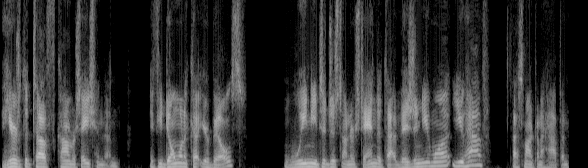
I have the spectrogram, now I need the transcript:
here's the tough conversation. Then, if you don't want to cut your bills, we need to just understand that that vision you want you have that's not going to happen.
